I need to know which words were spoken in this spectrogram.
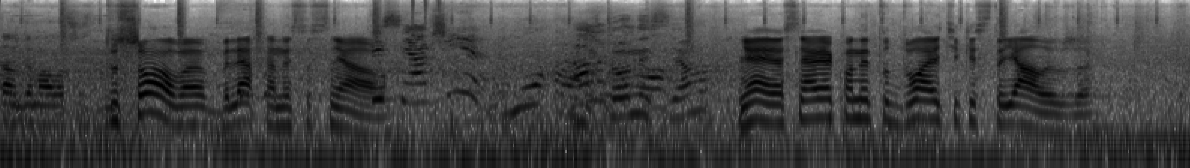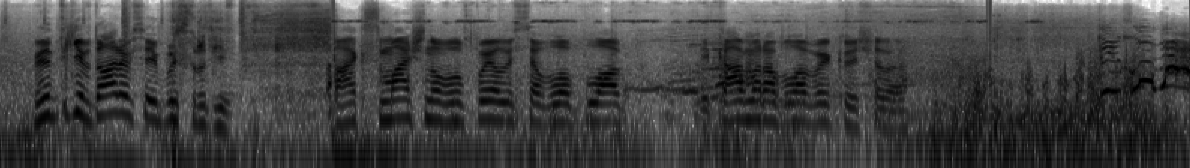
там де мало щось. То що, ви, бляха, не сусняв. Ти сняв чи ні? Ну, але Хто не сняв? Ні, я сняв, як вони тут двоє тільки стояли вже. Він такий вдарився і швидко такий. Так смачно влупилися в лоп-лоп. І камера була виключена. Ти ховав!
